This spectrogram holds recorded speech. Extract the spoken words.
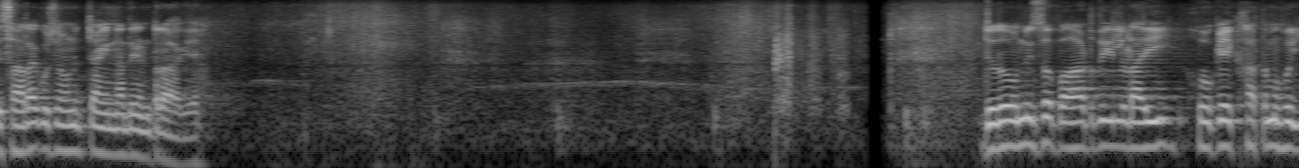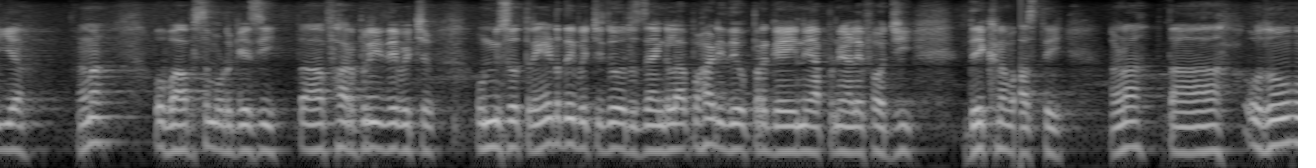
ਇਹ ਸਾਰਾ ਕੁਝ ਹੁਣ ਚਾਈਨਾ ਦੇ ਅੰਡਰ ਆ ਗਿਆ। ਜਦੋਂ 1962 ਦੀ ਲੜਾਈ ਹੋ ਕੇ ਖਤਮ ਹੋਈ ਆ, ਹਨਾ, ਉਹ ਵਾਪਸ ਮੁੜ ਗਏ ਸੀ। ਤਾਂ ਫਰਵਰੀ ਦੇ ਵਿੱਚ 1963 ਦੇ ਵਿੱਚ ਜਦੋਂ ਰਜ਼ੈਂਗਲਾ ਪਹਾੜੀ ਦੇ ਉੱਪਰ ਗਏ ਨੇ ਆਪਣੇ ਵਾਲੇ ਫੌਜੀ ਦੇਖਣ ਵਾਸਤੇ, ਹਨਾ, ਤਾਂ ਉਦੋਂ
